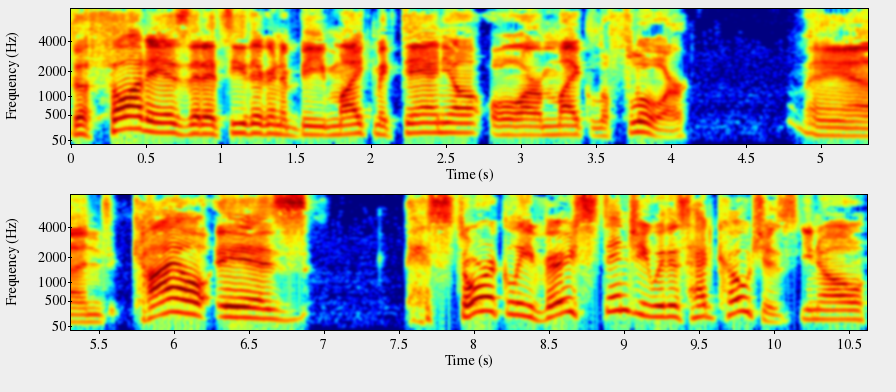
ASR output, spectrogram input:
The thought is that it's either going to be Mike McDaniel or Mike LaFleur. And Kyle is historically very stingy with his head coaches. You know,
